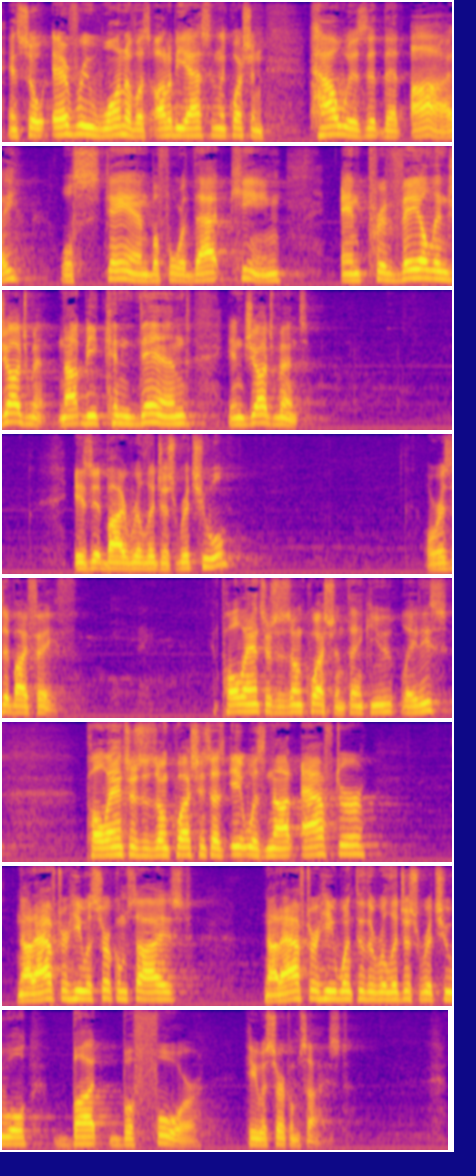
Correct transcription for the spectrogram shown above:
And so every one of us ought to be asking the question how is it that I will stand before that king and prevail in judgment, not be condemned in judgment. Is it by religious ritual or is it by faith? And Paul answers his own question. Thank you, ladies. Paul answers his own question. He says, It was not after, not after he was circumcised, not after he went through the religious ritual, but before he was circumcised.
